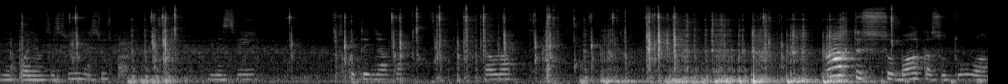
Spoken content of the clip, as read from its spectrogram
Не понял, це свій, не свій. Не свій. Скотиняка. Давно. Ах ти собака, сутула.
